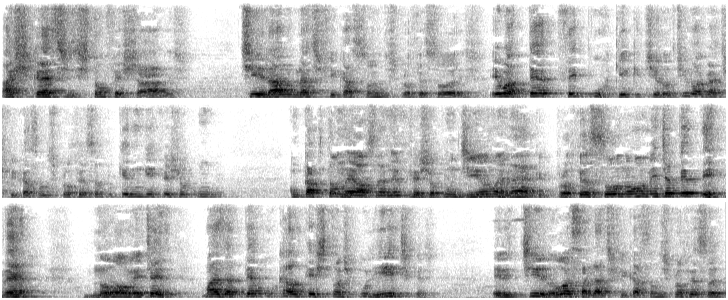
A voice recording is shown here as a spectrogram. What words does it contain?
as creches estão fechadas, tiraram gratificações dos professores. Eu até sei por que, que tirou. Tirou a gratificação dos professores porque ninguém fechou com com o Capitão Nelson, né? Nem fechou com Dilma, né? Que professor normalmente é PT, né? Normalmente é isso. Mas até por causa de questões políticas, ele tirou essa gratificação dos professores.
